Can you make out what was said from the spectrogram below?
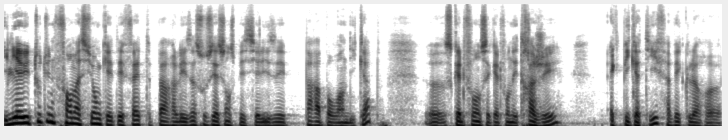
Il y a eu toute une formation qui a été faite par les associations spécialisées par rapport au handicap. ce qu'elles font, c'est qu'elles font des trajets explicatifs avec euh,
